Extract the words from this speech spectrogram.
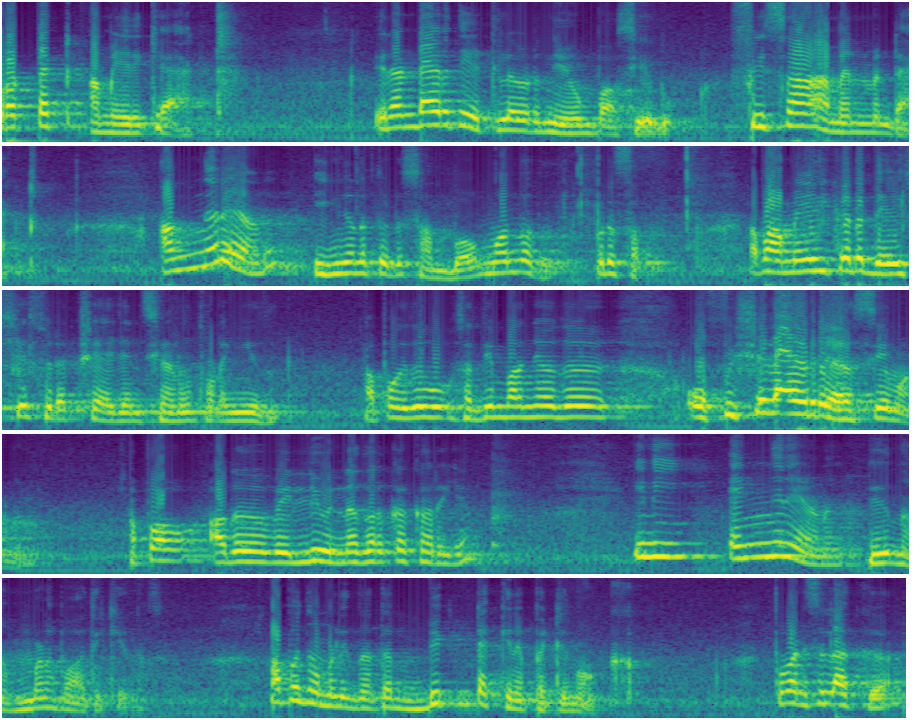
പ്രൊട്ടക്ട് അമേരിക്ക ആക്ട് രണ്ടായിരത്തി എട്ടിൽ അവർ നിയമം പാസ് ചെയ്തു. ഫിസ അമെൻമെന്റ് ആക്ട് അങ്ങനെയാണ് ഇങ്ങനത്തെ ഒരു സംഭവം വന്നത്. പ്രിസം. അപ്പോൾ അമേരിക്കയുടെ ദേശീയ സുരക്ഷാ ഏജൻസിയാണ് തുടങ്ങിയത്. അപ്പോൾ ഇത് സത്യം പറഞ്ഞത് ഒഫീഷ്യലായ ഒരു രഹസ്യമാണ്. അപ്പോൾ അത് വലിയ ഉന്നതർക്കൊക്കെ അറിയാം. ഇനി എങ്ങനെയാണ് ഇത് നമ്മളെ ബാധിക്കുന്നത്? അപ്പോൾ നമ്മൾ ഇന്നത്തെ ബിഗ് ടെക്കിനെ പറ്റി നോക്കുക. അപ്പോൾ മനസ്സിലാക്കുക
